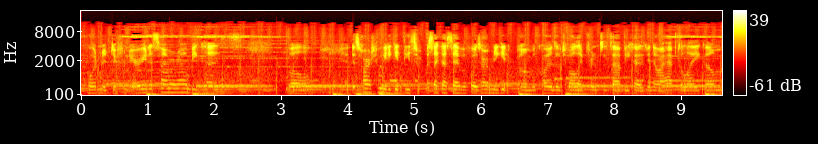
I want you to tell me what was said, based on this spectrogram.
record in a different area this time around because, well, it's hard for me to get these. It's like I said before, it's hard for me to get um, coins of Twilight Princess out because you know I have to like um.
